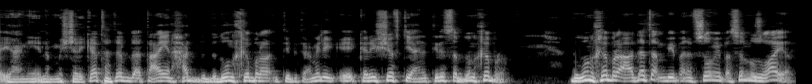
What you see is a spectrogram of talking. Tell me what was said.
يعني لما الشركات هتبدأ تعين حد بدون خبرة انت بتعملي إيه career shift يعني انت لسه بدون خبرة. بدون خبرة عادة بيبقى نفسهم يبقى سنه صغير.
